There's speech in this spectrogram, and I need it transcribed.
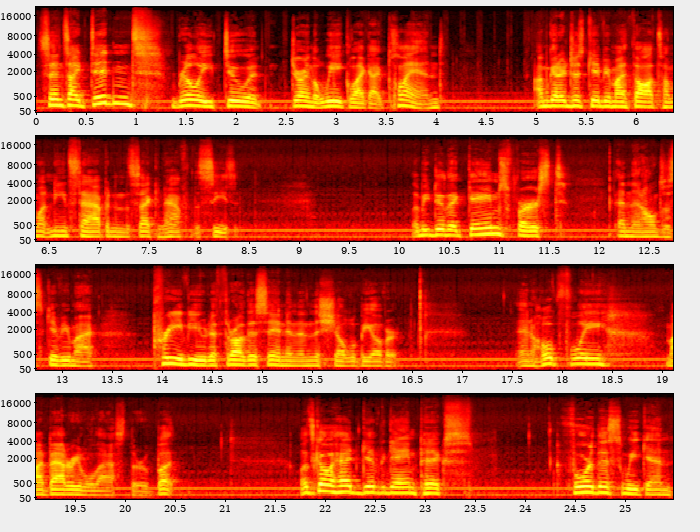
since I didn't really do it during the week like I planned, I'm going to just give you my thoughts on what needs to happen in the second half of the season. Let me do the games first, and then I'll just give you my preview to throw this in, and then the show will be over. And hopefully, my battery will last through. But let's go ahead give the game picks for this weekend.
